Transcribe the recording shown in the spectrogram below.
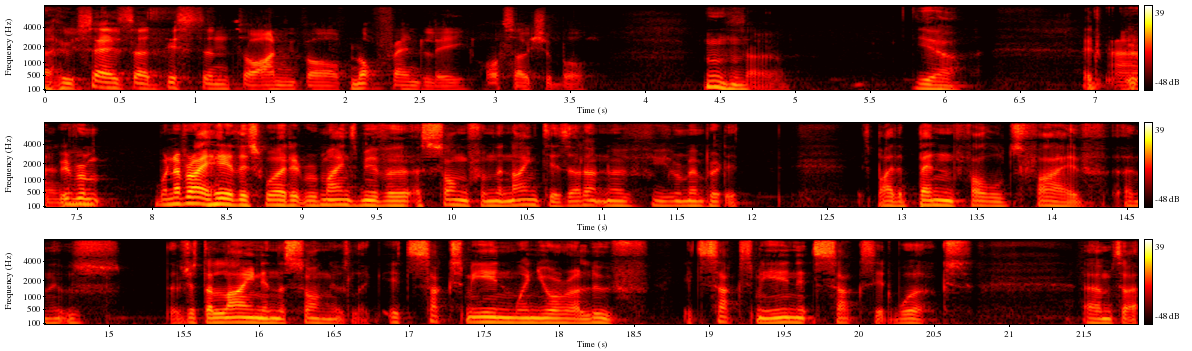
uh, who says uh, distant or uninvolved, not friendly or sociable. Mm-hmm. So yeah it, it, it rem- whenever i hear this word it reminds me of a, a song from the 90s i don't know if you remember it, it it's by the ben folds five and it was there was just a line in the song it was like it sucks me in when you're aloof it sucks me in it sucks it works um, so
